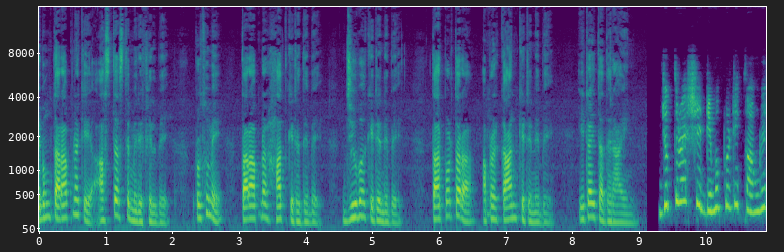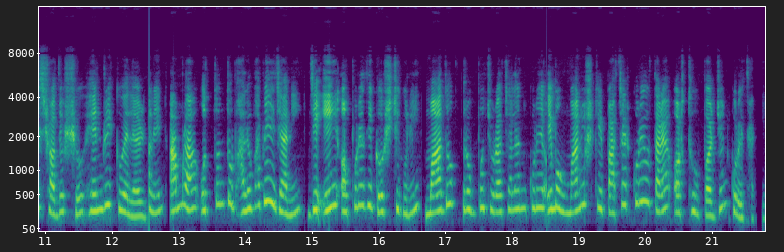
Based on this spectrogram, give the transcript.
এবং তারা আপনাকে আস্তে আস্তে মেরে ফেলবে। প্রথমে তারা আপনার হাত কেটে দেবে জিহ্বা কেটে নেবে তারপর তারা আপনার কান কেটে নেবে। এটাই তাদের আইন। যুক্তরাষ্ট্রের ডেমোক্রেটিক কংগ্রেস সদস্য হেনরি কুয়েলার বলেন, আমরা অত্যন্ত ভালোভাবেই জানি যে এই অপরাধী গোষ্ঠীগুলি মাদক, দ্রব্য চোরাচালান করে এবং মানুষকে পাচার করেও তারা অর্থ উপার্জন করে থাকে।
